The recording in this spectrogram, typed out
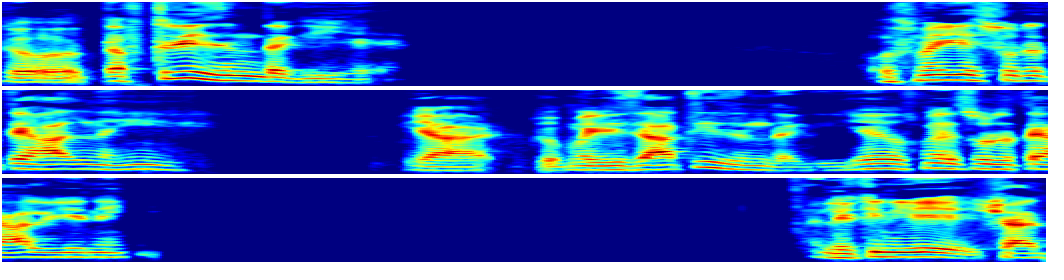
جو دفتری زندگی ہے، اس میں یہ صورتحال نہیں یا جو میری ذاتی زندگی ہے، اس میں صورتحال یہ نہیں۔ لیکن یہ شاید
